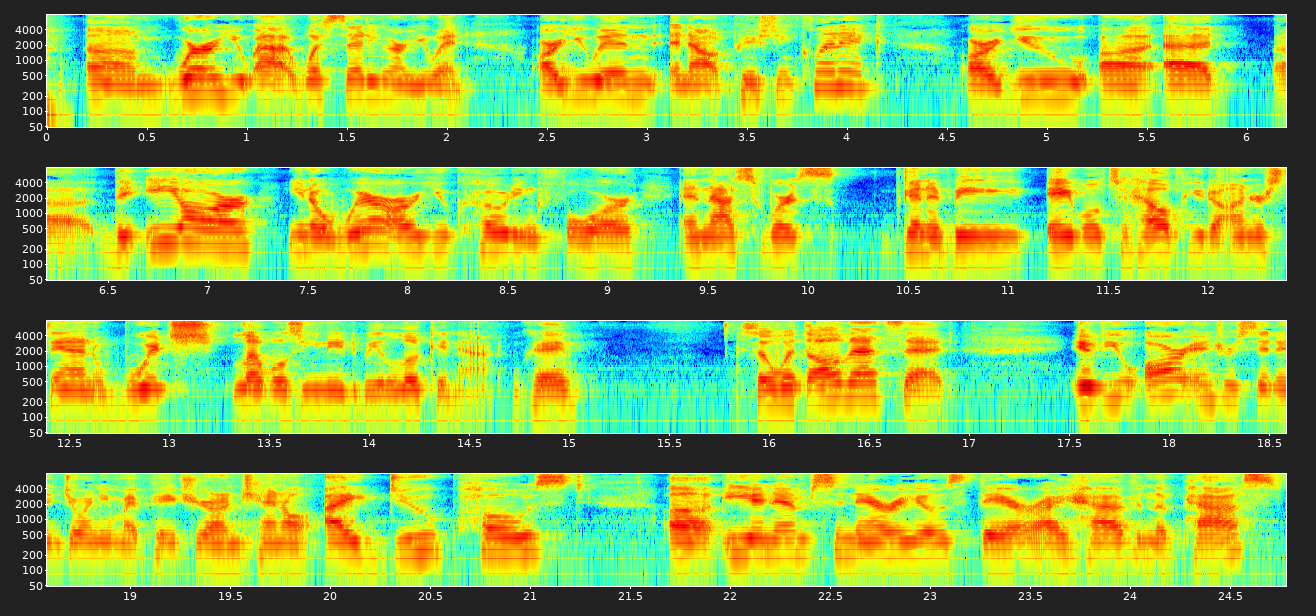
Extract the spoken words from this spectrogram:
um, where are you at? What setting are you in? Are you in an outpatient clinic? Are you uh, at uh, the er you know where are you coding for? And that's where it's going to be able to help you to understand which levels you need to be looking at okay? So with all that said if you are interested in joining my Patreon channel, I do post uh, E&M scenarios there. I have in the past,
